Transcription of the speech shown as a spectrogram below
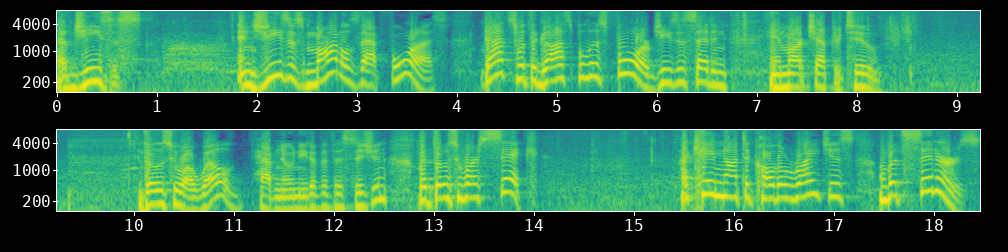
of Jesus. And Jesus models that for us. That's what the gospel is for. Jesus said in, in Mark chapter 2 Those who are well have no need of a physician, but those who are sick. I came not to call the righteous, but sinners.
